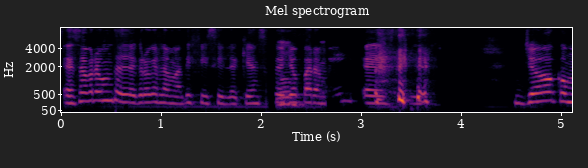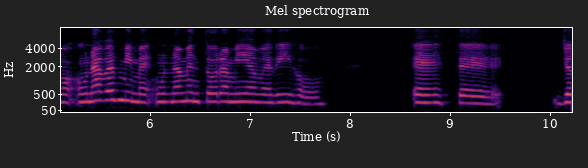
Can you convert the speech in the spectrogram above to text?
esa pregunta yo creo que es la más difícil, de quién soy yo mm. para mí. Este, yo como una vez mi una mentora mía me dijo, este, yo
